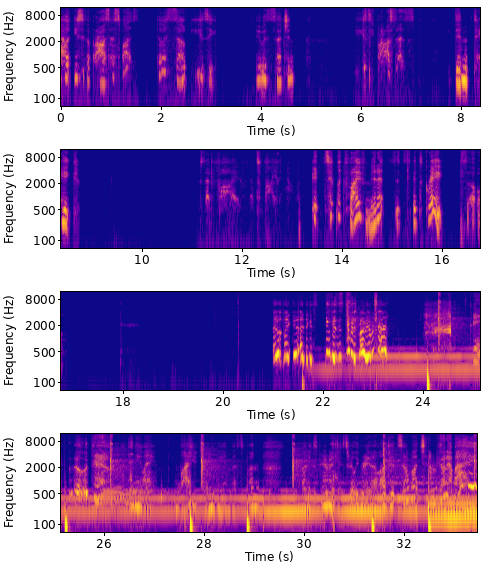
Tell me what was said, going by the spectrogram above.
how easy the process was? It was so easy. It was such an easy process. It didn't take. Is that five? That's five hours. It took like five minutes. It's it's great. So I don't like it. I think it's stupid. It's the stupidest movie I've ever done. it's great. Okay. Anyway, really great. I loved it so much, and I'm gonna go now. Bye.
